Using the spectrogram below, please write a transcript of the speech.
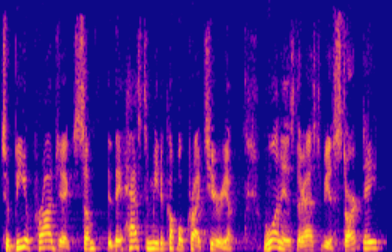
to be a project, some, it has to meet a couple criteria. One is there has to be a start date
